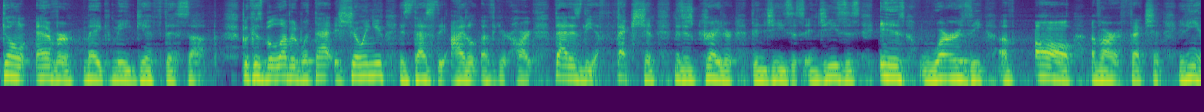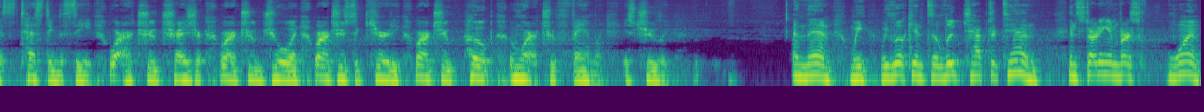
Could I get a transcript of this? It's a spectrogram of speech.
don't ever make me give this up? Because, beloved, what that is showing you is that's the idol of your heart. That is the affection that is greater than Jesus. And Jesus is worthy of all of our affection. And He is testing to see where our true treasure, where our true joy, where our true security, where our true hope, and where our true family is truly and then we, we look into Luke chapter 10, and starting in verse 1,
